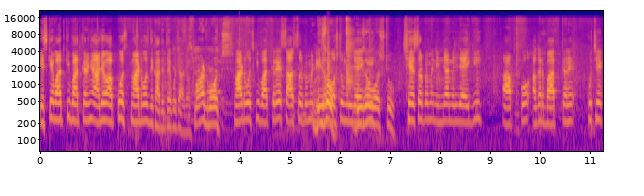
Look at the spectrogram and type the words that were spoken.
इसके बाद की बात करेंगे आ जाओ आपको स्मार्ट वॉच दिखा देते हैं कुछ आ जाओ स्मार्ट वॉच स्मार्ट वॉच की बात करें सात सौ रुपये में डीजो वॉच टू मिल जाएगी। वॉच टू छः सौ रुपये में निंजा मिल जाएगी। आपको अगर बात करें कुछ एक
